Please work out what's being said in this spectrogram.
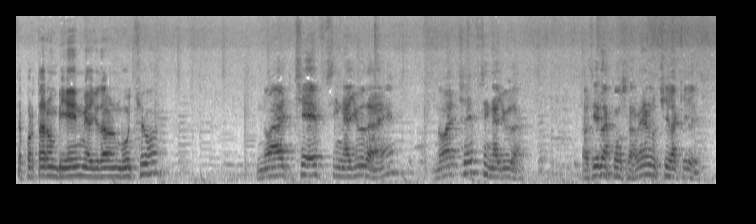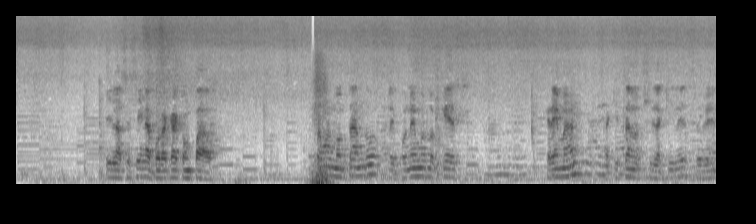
Se portaron bien, me ayudaron mucho. No hay chef sin ayuda, ¿eh? No hay chef sin ayuda. Así es la cosa. Vean los chilaquiles. Y la asesina por acá con Pau. Estamos montando, le ponemos lo que es crema. Aquí están los chilaquiles, se ven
